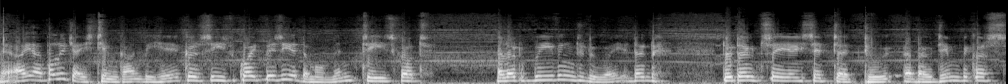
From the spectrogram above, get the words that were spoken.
I apologise Tim can't be here because he's quite busy at the moment. He's got a lot of breathing to do. I don't, don't, don't say I said that to about him because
